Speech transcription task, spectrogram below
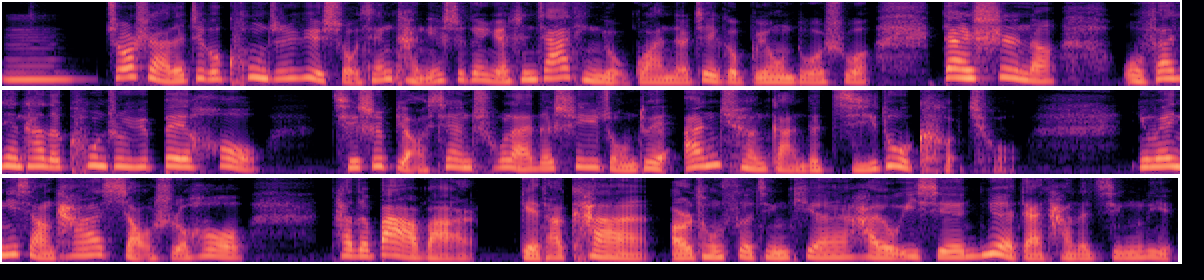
嗯，Joshua 的这个控制欲，首先肯定是跟原生家庭有关的，这个不用多说。但是呢，我发现他的控制欲背后，其实表现出来的是一种对安全感的极度渴求。因为你想，他小时候，他的爸爸给他看儿童色情片，还有一些虐待他的经历。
